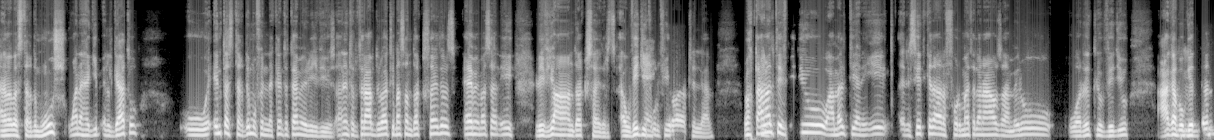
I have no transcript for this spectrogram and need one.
أنا ما بستخدمهوش وأنا هجيب الجاتو وأنت استخدمه في إنك أنت تعمل reviews أنا أنت بتلعب دلوقتي مثلا دارك سايدرز اعمل مثلا إيه review عن دارك سايدرز أو فيديو إيه. تقول فيه رأيك للعبة. رحت. عملت فيديو وعملت يعني إيه reset كده على ال format اللي أنا عاوز أعمله وريت له فيديو عجبه. جدا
